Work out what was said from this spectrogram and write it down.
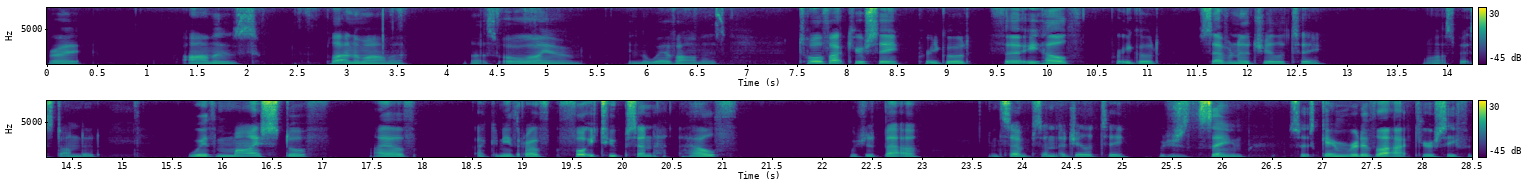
Right. Armors. Platinum armor. That's all I own in the way of armors. 12 accuracy, pretty good. 30 health, pretty good. 7 agility. Well, that's a bit standard. With my stuff, I have I can either have 42% health, which is better, and 7% agility, which is the same. So it's getting rid of that accuracy for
